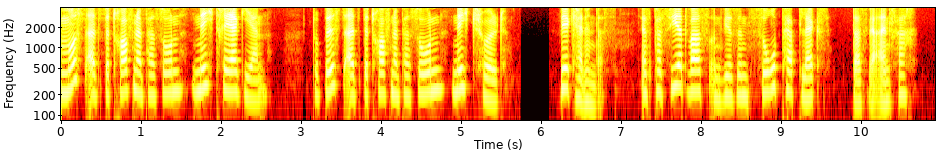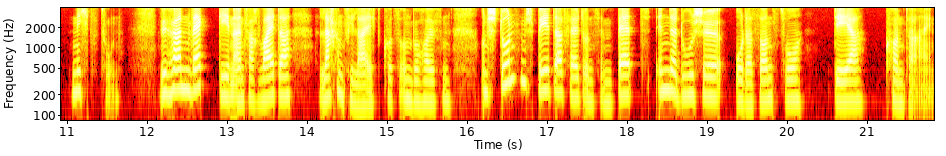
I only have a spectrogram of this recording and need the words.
musst als betroffene Person nicht reagieren. Du bist als betroffene Person nicht schuld. Wir kennen das. Es passiert was und wir sind so perplex, dass wir einfach nichts tun. Wir hören weg, gehen einfach weiter, lachen vielleicht kurz unbeholfen, und Stunden später fällt uns im Bett, in der Dusche oder sonst wo der Konter ein.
